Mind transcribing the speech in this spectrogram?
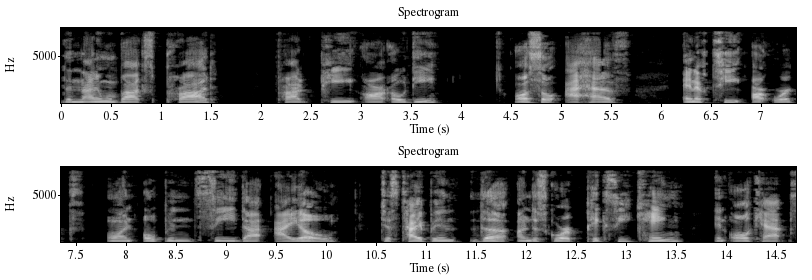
the 91 box prod, prod P R O D. Also, I have NFT artworks on OpenSea.io. Just type in the underscore Pixie King in all caps.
